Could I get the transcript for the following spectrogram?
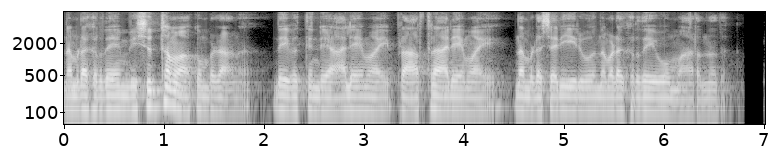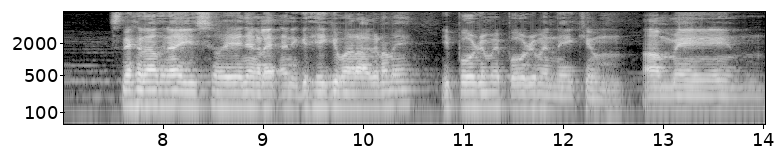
നമ്മുടെ ഹൃദയം വിശുദ്ധമാക്കുമ്പോഴാണ് ദൈവത്തിന്റെ ആലയമായി പ്രാർത്ഥനാലയമായി നമ്മുടെ ശരീരവും നമ്മുടെ ഹൃദയവും മാറുന്നത്. സ്നേഹനാഥനായ ഈശോയെ ഞങ്ങളെ അനുഗ്രഹിക്കുമാറാകണമേ. ഇപ്പോഴും എപ്പോഴും എന്നേക്കും. ആമേൻ.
